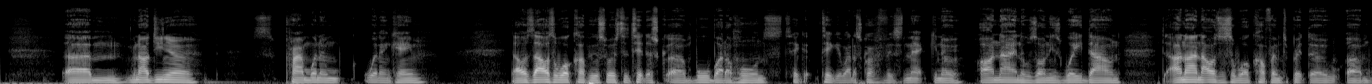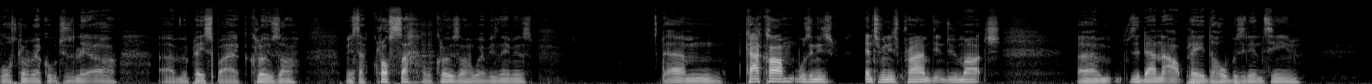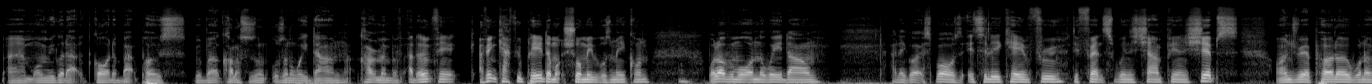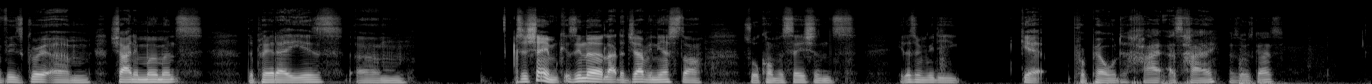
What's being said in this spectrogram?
um, Ronaldinho prime winning winning came. That was that was a World Cup. He was supposed to take the um, ball by the horns, take it take it by the scruff of its neck. You know, R nine was on his way down. R nine that was just a World Cup for him to break the um, goal scoring record, which was later um, replaced by Closer, Mr. Closer or Closer, whatever his name is. Um, Kaká was in his entering his prime, didn't do much. Um, Zidane outplayed the whole Brazilian team. Um, when we got that goal at the back post, Roberto Carlos was on, was on the way down. I can't remember. I don't think. I think Cafu played. I'm not sure. Maybe it was Macon, but a lot of them were on the way down, and they got exposed. Italy came through. Defense wins championships. Andrea Pirlo, one of his great um, shining moments, the player that he is. Um, it's a shame because in the like the Xavi Iniesta sort of conversations, he doesn't really get propelled high as high as those guys.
